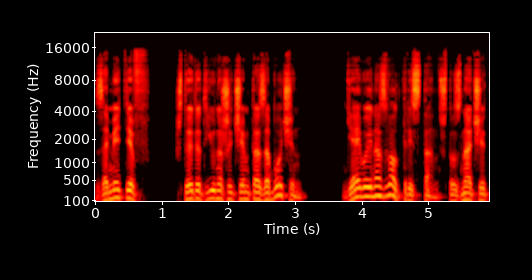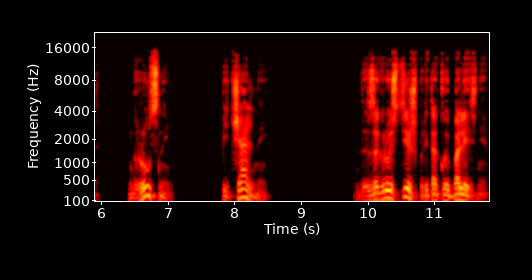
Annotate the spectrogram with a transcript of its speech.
Заметив, что этот юноша чем-то озабочен, я его и назвал Тристан, что значит грустный, печальный. Да загрустишь при такой болезни.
